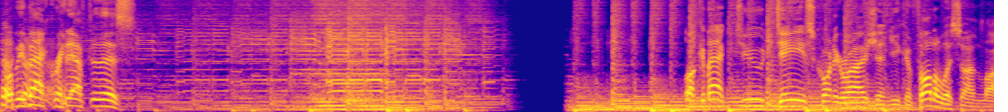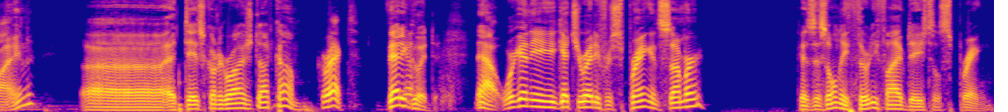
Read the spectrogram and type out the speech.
We'll be back right after this. Welcome back to Dave's Corner Garage, and you can follow us online uh, at davescornergarage.com. Correct. Very good. Now, we're going to get you ready for spring and summer because there's only 35 days till spring.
